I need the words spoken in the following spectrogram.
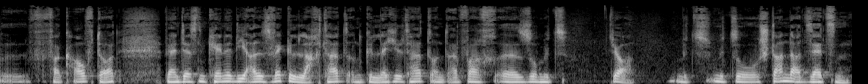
äh, verkauft dort, währenddessen Kennedy alles weggelacht hat und gelächelt hat und einfach äh, so mit, ja, mit, mit so Standardsätzen.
